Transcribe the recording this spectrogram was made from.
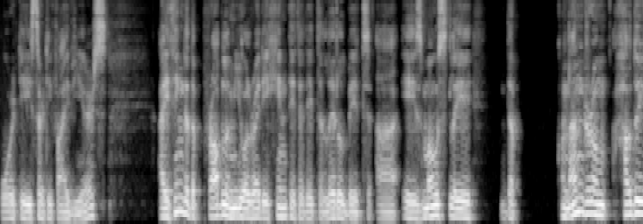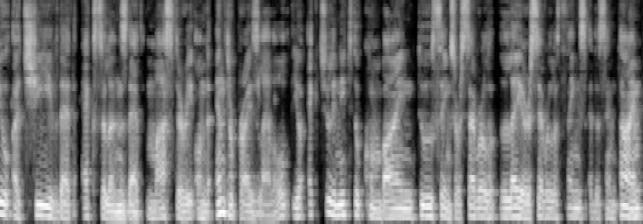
40, 35 years. I think that the problem you already hinted at it a little bit uh, is mostly the conundrum how do you achieve that excellence that mastery on the enterprise level? You actually need to combine two things or several layers several things at the same time.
